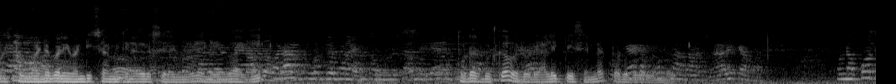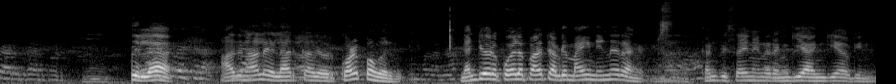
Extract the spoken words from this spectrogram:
மற்றும் வடபழி வண்டிசாமி தினகர சேவையுடைய நிர்வாகி. தொடர்புக்கு அவருடைய அலைபேசி எண்ணை தொடர்பு கொள்ளுங்கள். இல்லை அதனால எல்லாருக்கும் அது ஒரு குழப்பம் வருது. நந்தியோர கோயிலை பார்த்துட்டு அப்படியே மயங்கி நின்றுறாங்க கன்ஃபியூஸ் ஆகி நின்றுறாங்க அங்கேயா அங்கேயா அப்படின்னு.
